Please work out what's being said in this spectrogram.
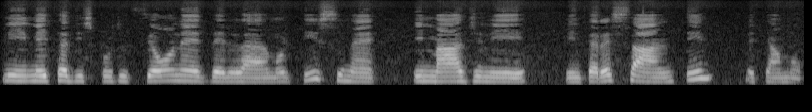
mi mette a disposizione delle moltissime immagini interessanti. Mettiamo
